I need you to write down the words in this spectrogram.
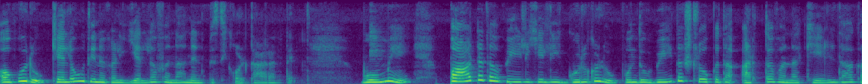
ಅವರು ಕೆಲವು ದಿನಗಳು ಎಲ್ಲವನ್ನ ನೆನಪಿಸಿಕೊಳ್ತಾರಂತೆ. ಒಮ್ಮೆ ಪಾಠದ ವೇಳೆಯಲ್ಲಿ ಗುರುಗಳು ಒಂದು ವೇದ ಶ್ಲೋಕದ ಅರ್ಥವನ್ನು ಕೇಳಿದಾಗ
